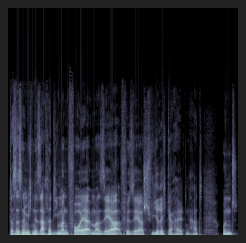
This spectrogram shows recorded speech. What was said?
Das ist nämlich eine Sache, die man vorher immer sehr für sehr schwierig gehalten hat. Und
